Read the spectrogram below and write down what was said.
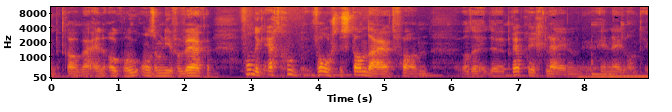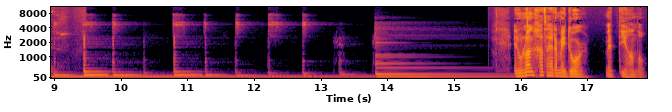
100% betrouwbaar en ook hoe onze manier van werken vond ik echt goed volgens de standaard van wat de, de PrEP-richtlijn in Nederland is. En hoe lang gaat hij daarmee door met die handel?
